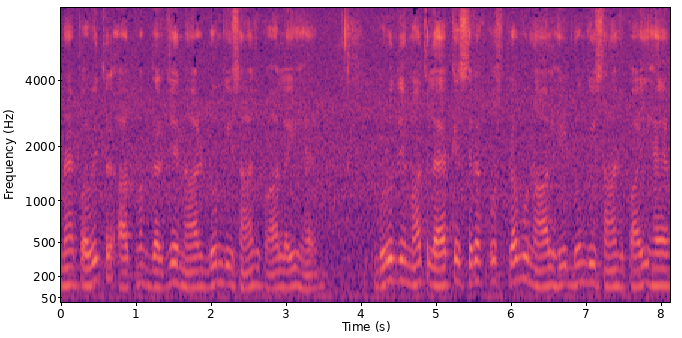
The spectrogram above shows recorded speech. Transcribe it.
ਮੈਂ ਪਵਿੱਤਰ ਆਤਮਿਕ ਦਰਜੇ ਨਾਲ ਡੂੰਗੀ ਸਾਂਝ ਪਾ ਲਈ ਹੈ। ਗੁਰੂ ਦੀ ਮਤ ਲੈ ਕੇ ਸਿਰਫ ਉਸ ਪ੍ਰਭੂ ਨਾਲ ਹੀ ਡੂੰਗੀ ਸਾਂਝ ਪਾਈ ਹੈ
